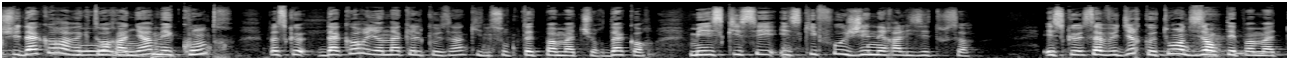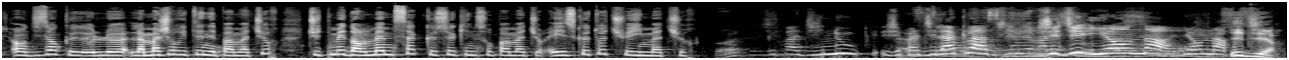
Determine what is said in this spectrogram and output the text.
Je suis d'accord avec toi, Rania, mais contre. Parce que, d'accord, il y en a quelques-uns qui ne sont peut-être pas matures, d'accord. Mais est-ce qu'il est, est qu'il faut généraliser tout ça? Est-ce que ça veut dire que toi, en disant que, t'es pas mat- en disant que le- la majorité n'est pas mature, tu te mets dans le même sac que ceux qui ne sont pas matures? Et est-ce que toi, tu es immature? J'ai pas dit nous, j'ai pas dit la classe. J'ai dit il y en a, il y en a. Idir.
